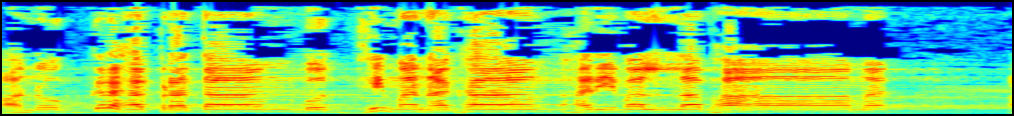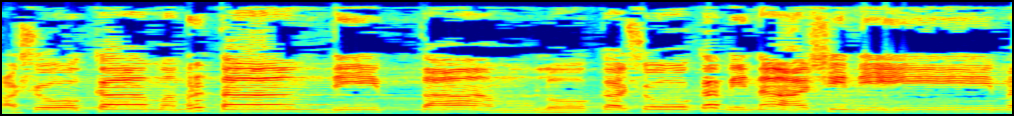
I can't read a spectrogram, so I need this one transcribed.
अनुग्रहप्रदाम् बुद्धिमनघाम् हरिवल्लभाम्। अशोकाममृताम् दीप्ताम् लोकशोकविनाशिनीम्।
